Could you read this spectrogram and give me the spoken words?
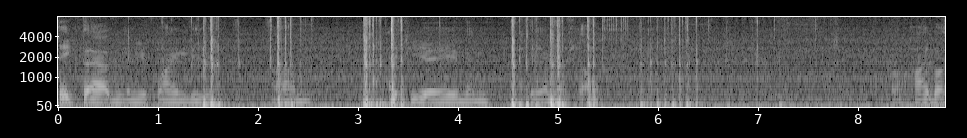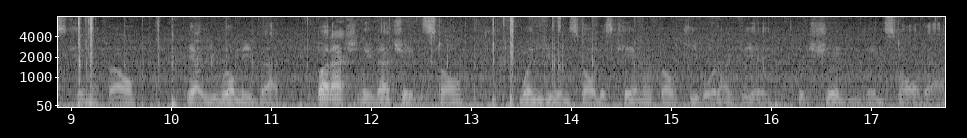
take that and then you find the um, IPA and then KMFL. Uh, iBus KMFL. Yeah, you will need that. But actually, that should install when you install this KMFL keyboard IPA. It should install that.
